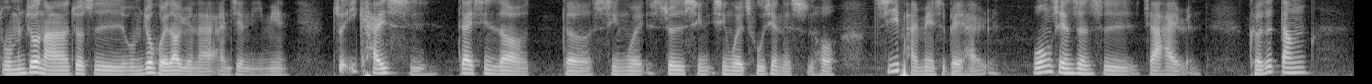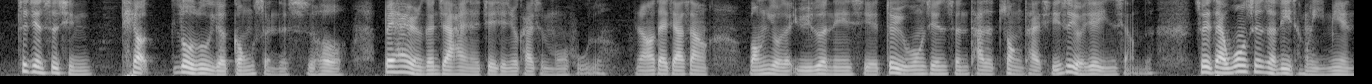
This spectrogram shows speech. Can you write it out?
我们就拿就是我们就回到原来案件里面，最一开始在性骚扰。的行为就是行行为出现的时候，鸡排妹是被害人，翁先生是加害人。可是当这件事情跳落入一个公审的时候，被害人跟加害人的界限就开始模糊了。然后再加上网友的舆论那些，对于翁先生他的状态其实是有些影响的。所以在翁先生的立场里面，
